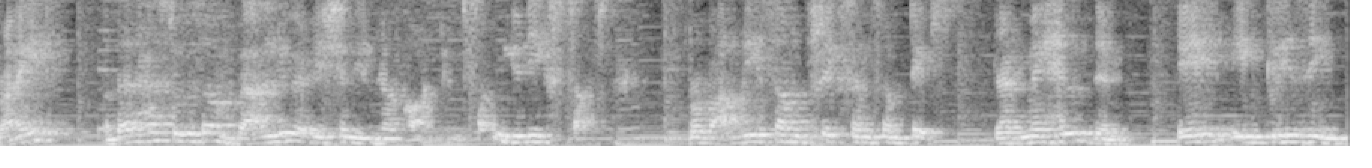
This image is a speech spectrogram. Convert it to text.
right? There has to be some value addition in your content, some unique stuff, probably some tricks and some tips that may help them in increasing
